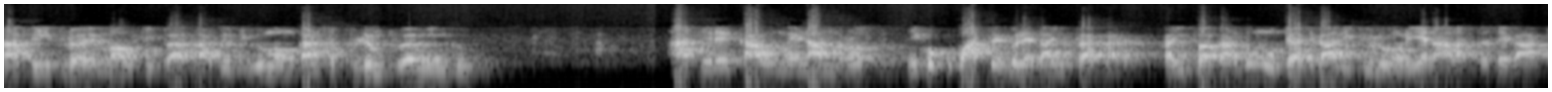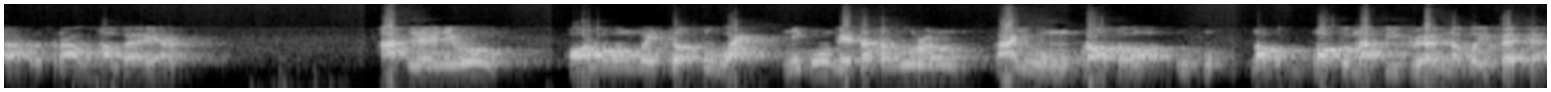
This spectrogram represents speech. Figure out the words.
Nabi Ibrahim mau dibakar itu diumumkan sebelum dua minggu. Akhirnya kaum Namrud, itu kuatnya boleh kayu bakar. Kayu bakar itu mudah sekali dulu, rian alat ke atas, terus rawat sampai air. Akhirnya ini ana wong wedok tuwek. Niku nggih tetep urun kayu ngrasa napa ngobong Nabi Ibrahim napa ibadah.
